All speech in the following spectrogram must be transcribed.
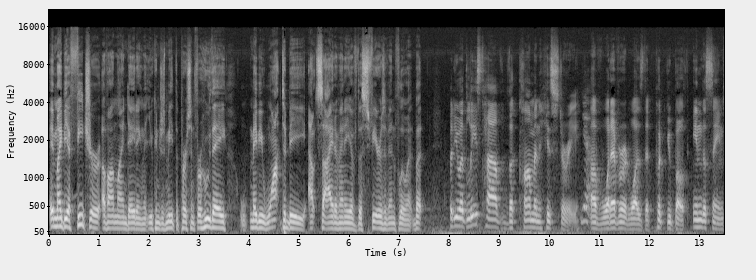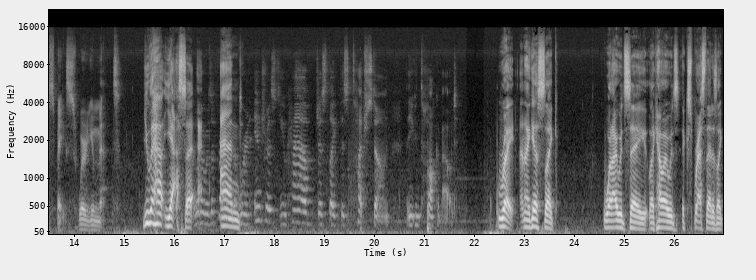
it might be a feature of online dating that you can just meet the person for who they maybe want to be outside of any of the spheres of influence but But you at least have the common history Yeah. of whatever it was that put you both in the same space where you met. you have yes uh, Whether it was a friend and or an interest, you have just like this touchstone that you can talk about. Right. And I guess like what I would say, like how I would express that is like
